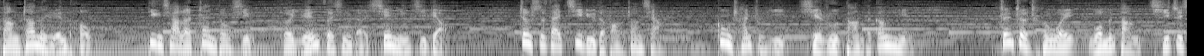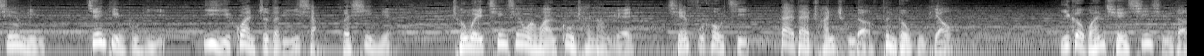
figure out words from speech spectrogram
党章的源头，定下了战斗性和原则性的鲜明基调。正是在纪律的保障下，共产主义写入党的纲领，真正成为我们党旗帜鲜明、坚定不移、一以贯之的理想和信念，成为千千万万共产党员前赴后继。代代传承的奋斗目标，一个完全新型的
